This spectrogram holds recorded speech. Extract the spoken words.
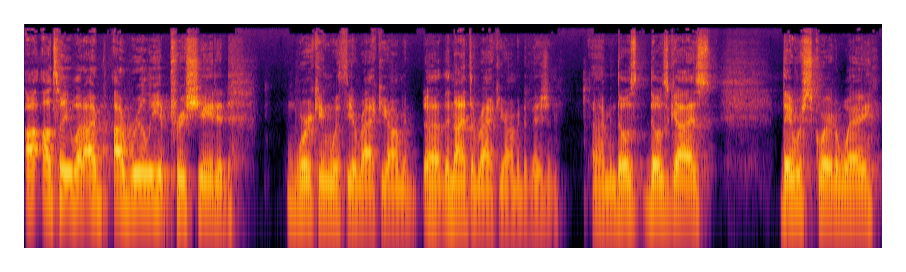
I'll tell you what, I, I really appreciated working with the Iraqi Army, uh, the Ninth Iraqi Army Division. I mean, those those guys, they were squared away,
